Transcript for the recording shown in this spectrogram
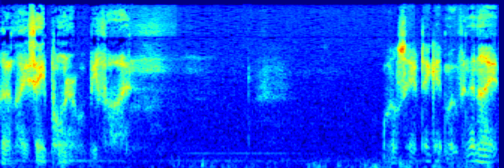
But a nice eight pointer would be fine. We'll see if they get moving tonight.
